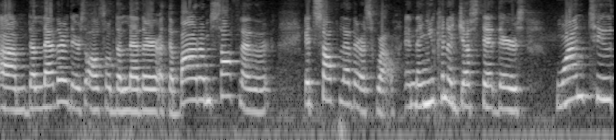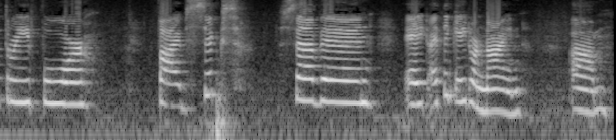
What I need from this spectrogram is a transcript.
um, the leather, there's also the leather at the bottom, soft leather. It's soft leather as well. And then you can adjust it. There's one, two, three, four, five, six, seven, eight, I think eight or nine, um,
